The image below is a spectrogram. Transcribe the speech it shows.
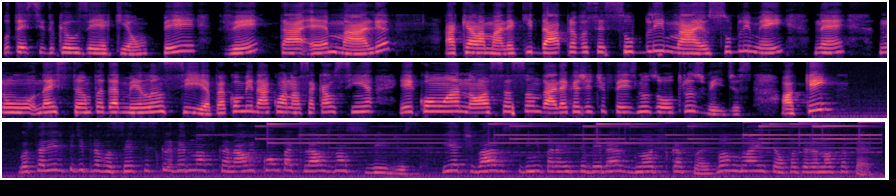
O tecido que eu usei aqui é um PV, tá? É malha aquela malha que dá para você sublimar. Eu sublimei, né, no, na estampa da melancia, para combinar com a nossa calcinha e com a nossa sandália que a gente fez nos outros vídeos, ok? Gostaria de pedir para você se inscrever no nosso canal e compartilhar os nossos vídeos e ativar o sininho para receber as notificações. Vamos lá então fazer a nossa peça.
